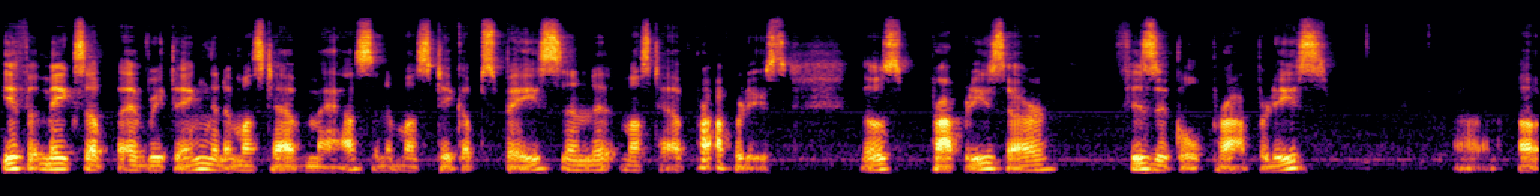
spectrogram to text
if it makes up everything, then it must have mass, and it must take up space, and it must have properties. Those properties are physical properties, uh, a,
